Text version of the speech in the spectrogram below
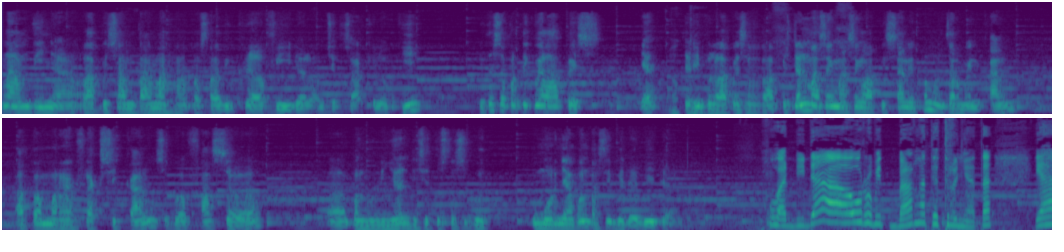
nantinya lapisan tanah atau stratigrafi dalam situs arkeologi itu seperti kue lapis ya. Okay. Jadi berlapis-lapis dan masing-masing lapisan itu mencerminkan atau merefleksikan sebuah fase uh, penghunian di situs tersebut. Umurnya pun pasti beda-beda. Wadidaw, rumit banget ya ternyata. Ya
